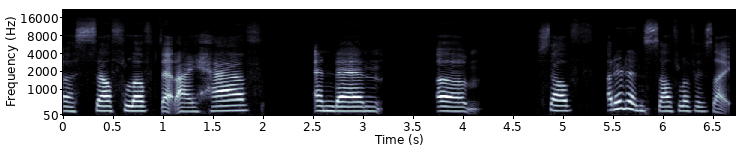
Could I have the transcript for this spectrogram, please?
uh, self-love that I have and then um self other than self-love is like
